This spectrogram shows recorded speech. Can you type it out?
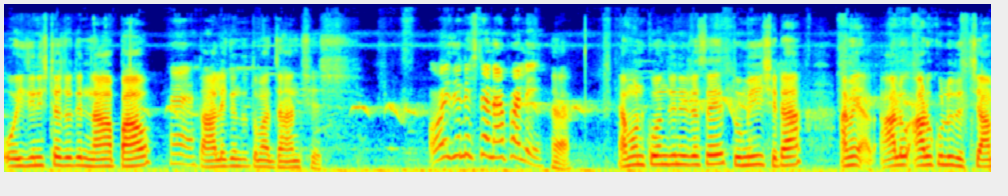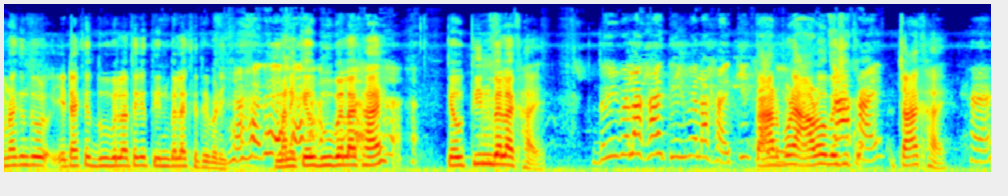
ওই জিনিসটা যদি না পাও হ্যাঁ। তাহলে কিন্তু তোমার জান শেষ। ওই জিনিসটা না পালে? হ্যাঁ। এমন কোন জিনিস আছে তুমি সেটা আমি আরও আরও কুলু দিচ্ছি। আমরা কিন্তু এটাকে দুবেলা থেকে তিন বেলা খেতে পারি। মানে কেউ দুবেলা খায় কেউ তিন বেলা খায়। দুই বেলা খায় তিন বেলা খায়। কি তারপরে আরও বেশি চা খায়। হ্যাঁ।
